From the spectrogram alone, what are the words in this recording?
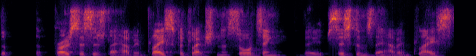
the, the, processes they have in place for collection and sorting, the systems they have in place.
